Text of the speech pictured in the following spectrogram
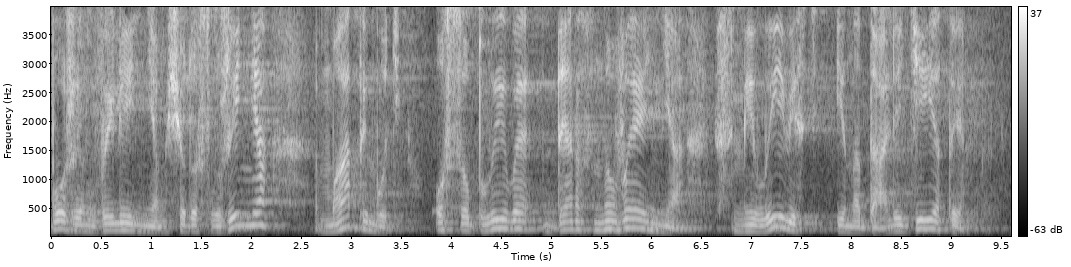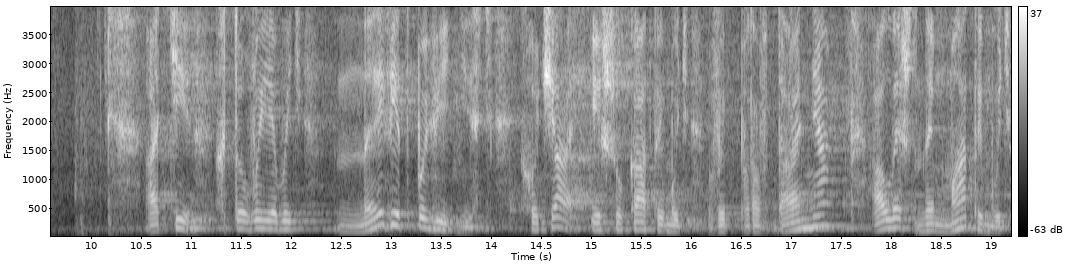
Божим велінням щодо служіння, матимуть особливе дерзновення, сміливість і надалі діяти. А ті, хто виявить невідповідність, хоча і шукатимуть виправдання, але ж не матимуть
